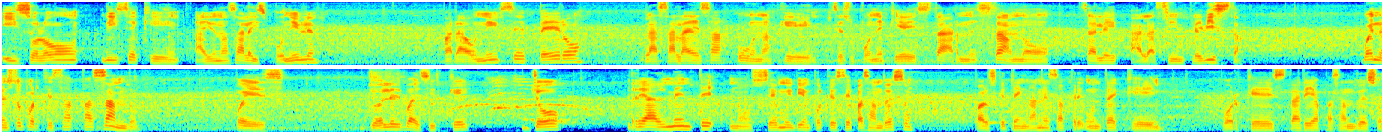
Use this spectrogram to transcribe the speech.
Y solo dice que hay una sala disponible para unirse pero la sala esa una que se supone que estar no está no sale a la simple vista. Bueno esto porque está pasando pues yo les voy a decir que yo realmente no sé muy bien por qué esté pasando eso. Para los que tengan esa pregunta de que por qué estaría pasando eso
